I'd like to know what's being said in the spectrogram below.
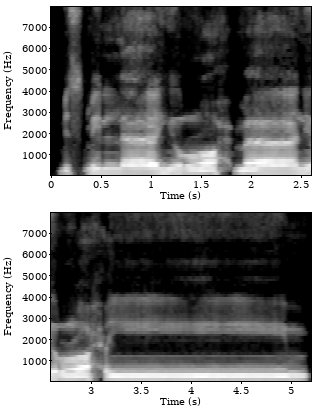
بسم الله الرحمن الرحيم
